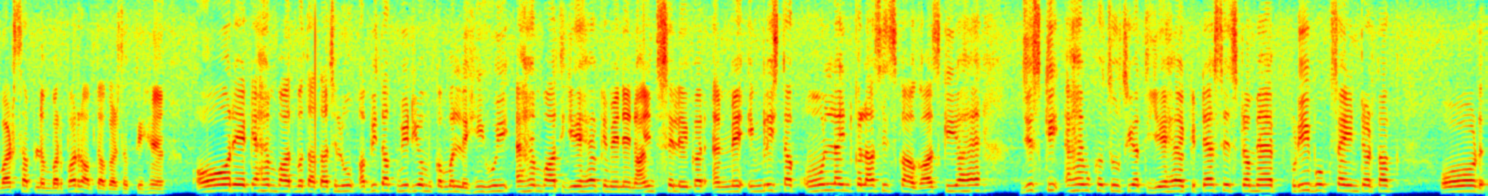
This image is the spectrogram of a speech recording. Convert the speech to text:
व्हाट्सअप नंबर पर रबता कर सकते हैं। और एक अहम बात बताता चलूँ, अभी तक वीडियो मुकम्मल नहीं हुई। अहम बात यह है कि मैंने नाइन्थ से लेकर एम इंग्लिश तक ऑनलाइन क्लासेस का आगाज़ किया है, जिसकी अहम खसूसियत यह है कि टेस्ट सिस्टम है फ्री बुक्स है इंटर तक, और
